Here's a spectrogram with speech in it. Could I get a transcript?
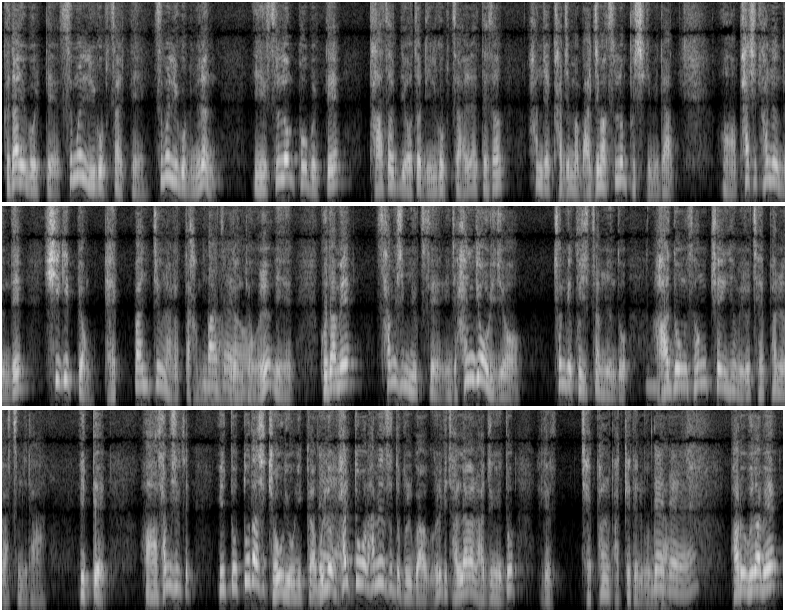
그 다음에 볼 때, 27살 때, 27이면은 이 슬럼프 볼 때, 다섯, 여섯, 일곱 살 때서 한제 가지마 마지막 슬럼프 시기입니다. 어, 84년도인데 희귀병, 백반증을 앓았다 합니다. 맞아요. 이런 병을. 예. 그 다음에 36세, 이제 한겨울이죠. 1993년도 아동 성추행 혐의로 재판을 갔습니다. 이때, 아, 30세, 이 또, 또다시 겨울이 오니까, 물론 네. 활동을 하면서도 불구하고 그렇게 잘 나간 와중에도 이렇게 재판을 받게 되는 겁니다. 네네. 바로 그 다음에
